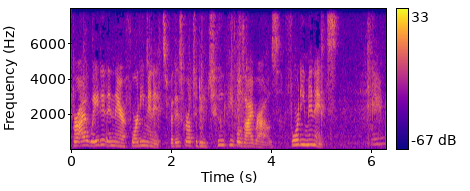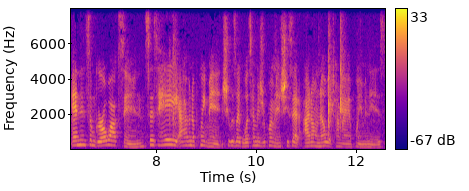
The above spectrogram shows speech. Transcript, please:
Girl, I waited in there 40 minutes for this girl to do two people's eyebrows. 40 minutes. And then some girl walks in, says, hey, I have an appointment. She was like, what time is your appointment? She said, I don't know what time my appointment is.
